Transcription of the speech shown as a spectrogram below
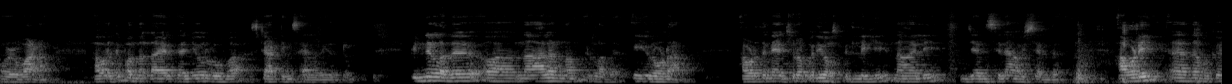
ഒഴിവാണ്. അവർക്ക് പന്ത്രണ്ടായിരത്തി അഞ്ഞൂറ് രൂപ സ്റ്റാർട്ടിങ് സാലറി കിട്ടും. പിന്നുള്ളത് നാലെണ്ണം ഉള്ളത് ഈറോഡാണ് അവിടുത്തെ നേച്ചുറോപ്പതി ഹോസ്പിറ്റലിലേക്ക് നാല് ജെൻസിന് ആവശ്യമുണ്ട്. അവിടെയും നമുക്ക്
